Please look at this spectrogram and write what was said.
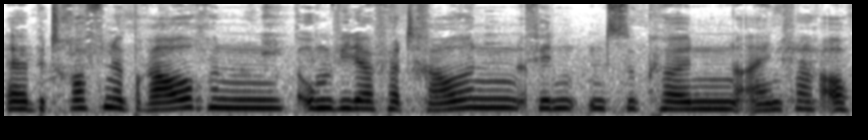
Äh, Betroffene brauchen, um wieder Vertrauen finden zu können, einfach auch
